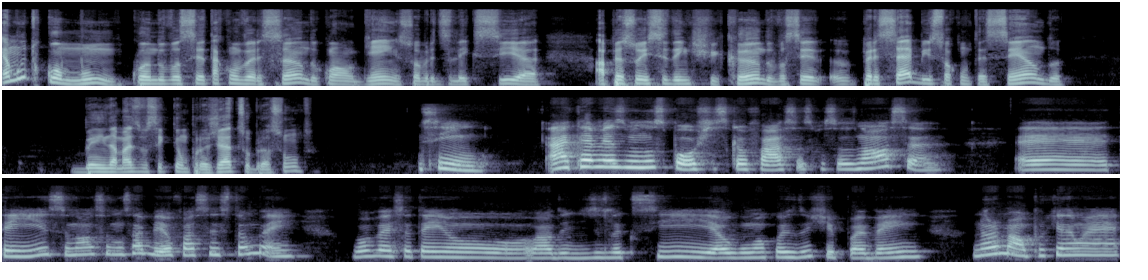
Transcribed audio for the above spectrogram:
é muito comum quando você está conversando com alguém sobre dislexia, a pessoa ir se identificando, você uh, percebe isso acontecendo? Ainda mais você que tem um projeto sobre o assunto? Sim. Até mesmo nos posts que eu faço, as pessoas, nossa, é, tem isso, nossa, não sabia, eu faço isso também. Vou ver se eu tenho laudo de dislexia, alguma coisa do tipo. É bem Normal, porque não é.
